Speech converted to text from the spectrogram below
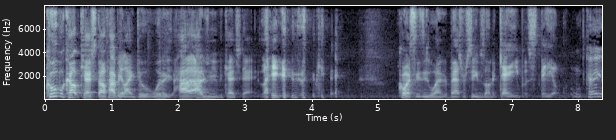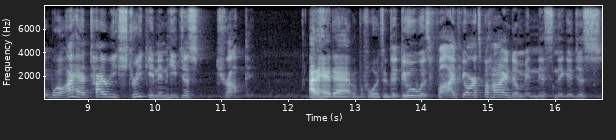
Cooper Kupp catch stuff. I'd be like, dude, what? Are, how how did you even catch that? Like, of course, he's one of the best receivers on the game, but still, Okay, well, I had Tyreek streaking and he just dropped it. I'd have had that happen before too. The dude was five yards behind him, and this nigga just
